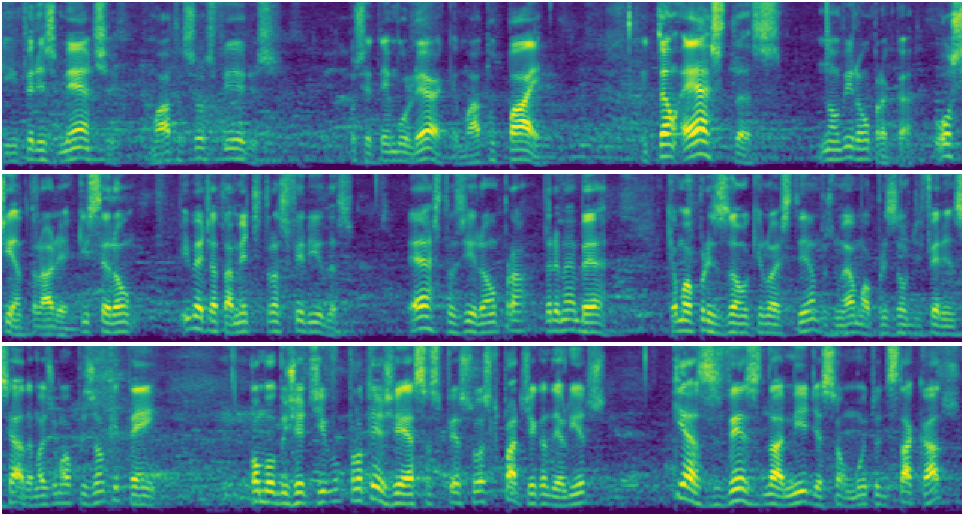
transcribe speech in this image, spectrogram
que, infelizmente, matam seus filhos. Você tem mulher que mata o pai. Então, estas não virão para cá. Ou se entrarem aqui, serão imediatamente transferidas. Estas irão para Tremembé, que é uma prisão que nós temos, não é uma prisão diferenciada, mas é uma prisão que tem como objetivo proteger essas pessoas que praticam delitos, que às vezes na mídia são muito destacados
